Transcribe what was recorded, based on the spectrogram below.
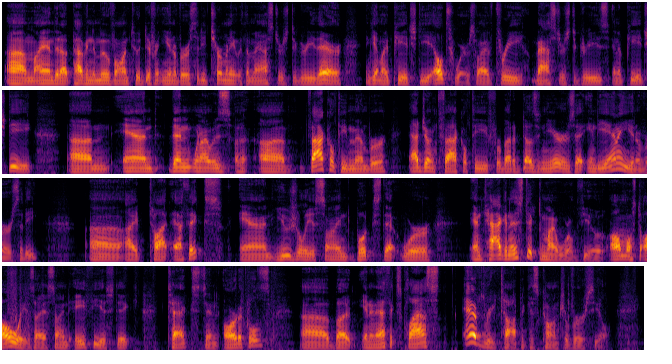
Um, I ended up having to move on to a different university, terminate with a master's degree there, and get my PhD elsewhere. So I have three master's degrees and a PhD. Um, and then when I was a, a, faculty member, adjunct faculty for about a dozen years at Indiana University, uh, I taught ethics and usually assigned books that were antagonistic to my worldview. Almost always I assigned atheistic texts and articles, uh, but in an ethics class, every topic is controversial.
